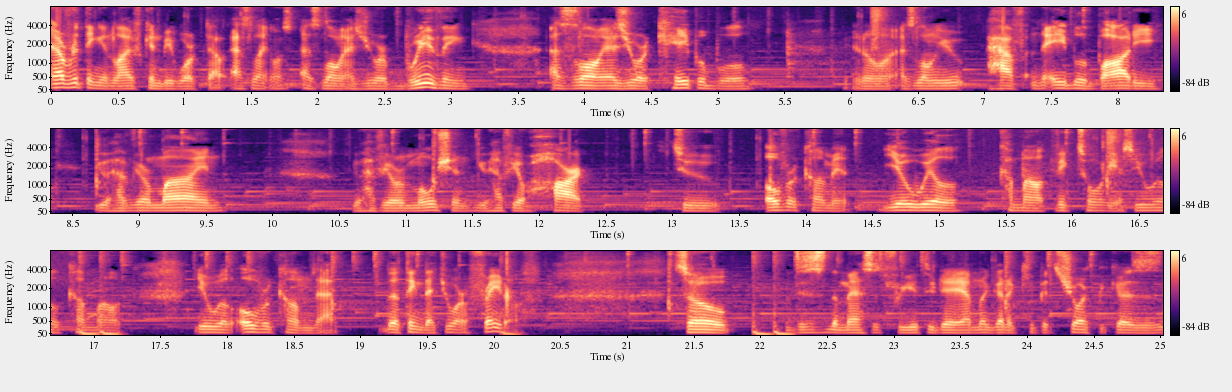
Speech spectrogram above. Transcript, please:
Everything in life can be worked out as long as, as long as you are breathing as long as you are capable you know as long you have an able body you have your mind you have your emotion you have your heart to overcome it. You will come out victorious. You will come out you will overcome that the thing that you are afraid of. So this is the message for you today. I'm not gonna keep it short because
